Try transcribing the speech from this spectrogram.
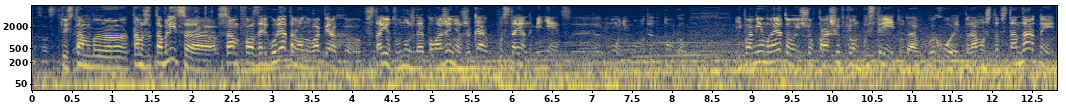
на холостом. То есть там, э, там же таблица, сам фазорегулятор, он, во-первых, встает в нужное положение, он же постоянно меняется, э, ну, у него вот этот угол. И помимо этого, еще в прошивке он быстрее туда выходит, потому что в стандартный,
